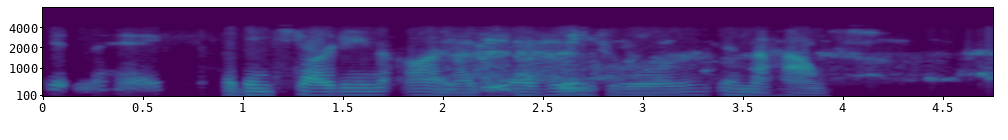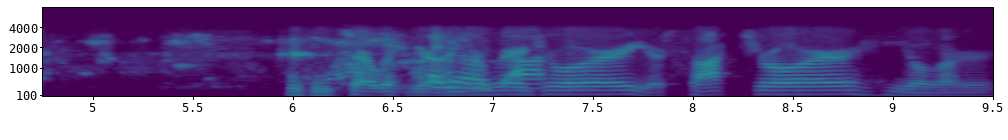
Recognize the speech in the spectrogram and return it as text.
hitting the hay. I've been starting on like every drawer in the house. You can start with your underwear awesome. drawer, your sock drawer, your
